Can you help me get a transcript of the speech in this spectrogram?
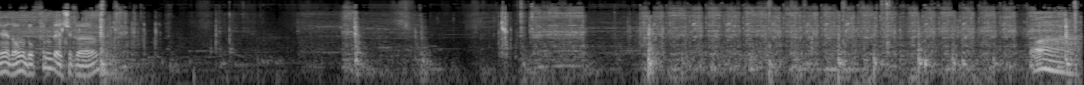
얘 너무 높은데 지금 와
